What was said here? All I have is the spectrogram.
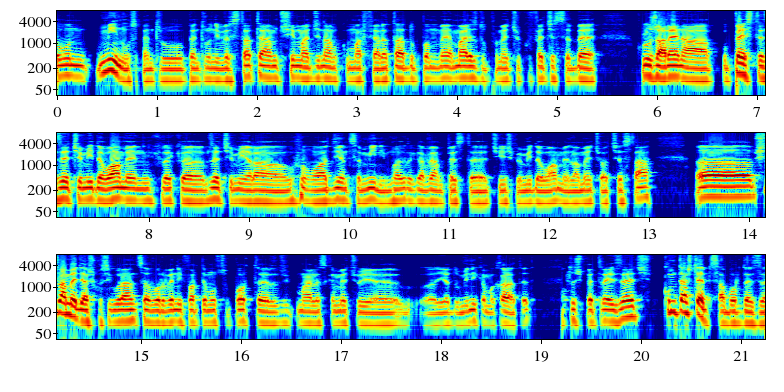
un minus pentru, pentru Universitatea. Am și imaginam cum ar fi arătat, după, mai ales după meciul cu FCSB, Cluj Arena cu peste 10.000 de oameni, cred că 10.000 era o audiență minimă, cred că aveam peste 15.000 de oameni la meciul acesta. Uh, și la Mediaș cu siguranță vor veni foarte mulți suporteri, mai ales că meciul e, e duminică, măcar atât. 18.30. Cum te aștepți să abordeze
